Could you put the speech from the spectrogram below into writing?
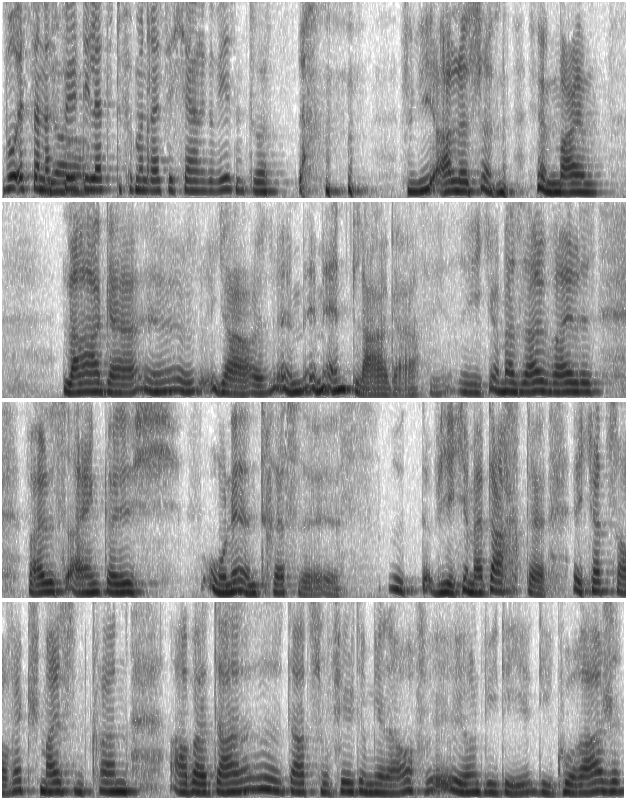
Wo ist dann das ja, Bild die letzten 35 Jahre gewesen? Das, wie alles in, in meinem Lager, äh, ja, im, im, Endlager, wie ich immer sage, weil es, weil es eigentlich ohne Interesse ist. Wie ich immer dachte. Ich hätte es auch wegschmeißen können, aber da, dazu fehlte mir da auch irgendwie die, die Courage.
